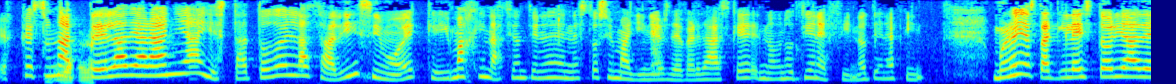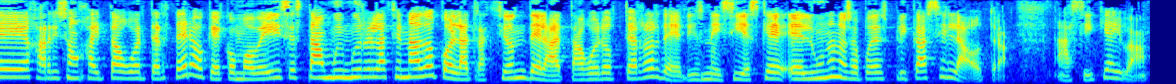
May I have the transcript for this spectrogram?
Es que es una tela de araña y está todo enlazadísimo, ¿eh? Qué imaginación tienen estos Imagineers, de verdad. Es que no, no tiene fin, no tiene fin. Bueno, y hasta aquí la historia de Harrison Hightower III, que como veis está muy, muy relacionado con la atracción de la Tower of Terror de Disney. Sí, es que el uno no se puede explicar sin la otra. Así que ahí va.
